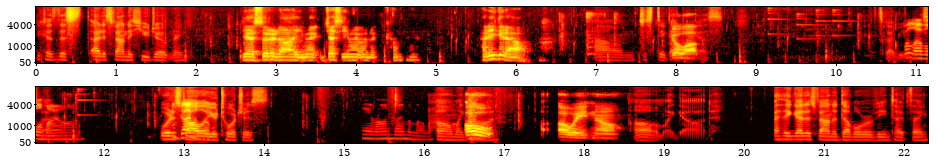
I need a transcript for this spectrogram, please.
Because this, I just found a huge opening. Yeah, so did I. You might, Jesse, you might want to come here. How do you get out? Um, just dig Go up. up. I guess. It's gotta be What level best am I on? Or Ooh, just diamond follow level. your torches. I am on diamond level. Oh my Oh. god. oh wait, no. Oh my god. I think I just found a double ravine type thing.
